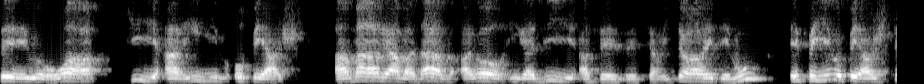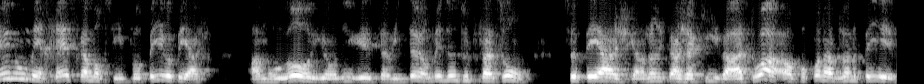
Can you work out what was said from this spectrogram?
c'est le roi qui arrive au péage. Amar et Avadav, alors il a dit à ses serviteurs, arrêtez-vous et payez le péage. Tenou ramorsi, il faut payer le péage. Amrougo, ils ont dit les serviteurs, mais de toute façon, ce péage, l'argent du péage à qui va à toi, alors pourquoi on a besoin de payer?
